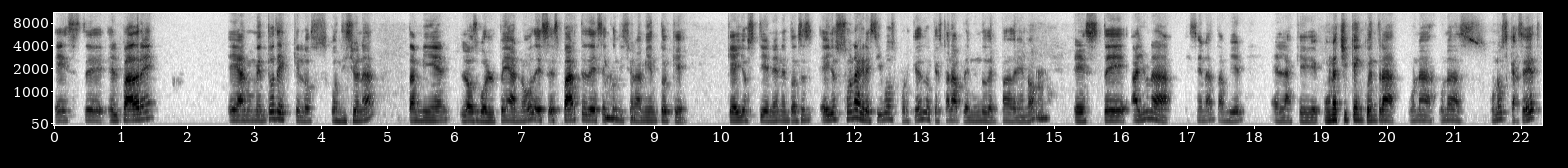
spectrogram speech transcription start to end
Este, el padre, eh, al momento de que los condiciona, también los golpea, ¿no? Es, es parte de ese Ujú. condicionamiento que, que ellos tienen. Entonces, ellos son agresivos porque es lo que están aprendiendo del padre, ¿no? Claro. Este, hay una escena también en la que una chica encuentra una, unas, unos cassettes,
